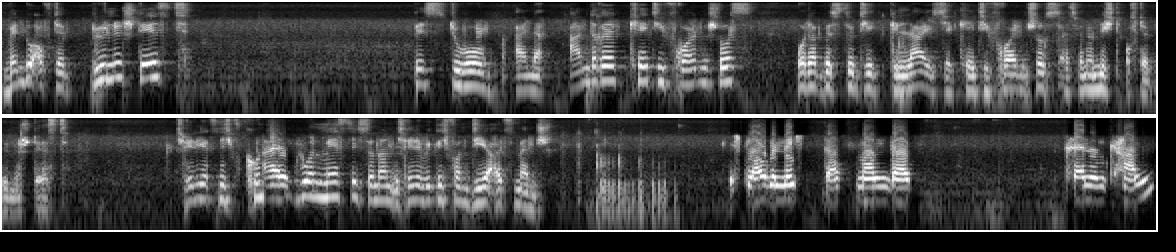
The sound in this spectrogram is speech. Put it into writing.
wenn du auf der Bühne stehst, bist du eine andere Katie Freudenschuss oder bist du die gleiche Katie Freudenschuss, als wenn du nicht auf der Bühne stehst? Ich rede jetzt nicht kunstfigurenmäßig, sondern ich rede wirklich von dir als Mensch. Ich glaube nicht, dass man das trennen kann.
